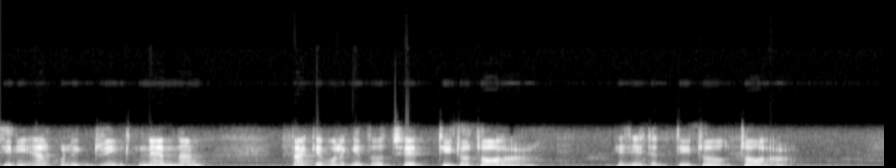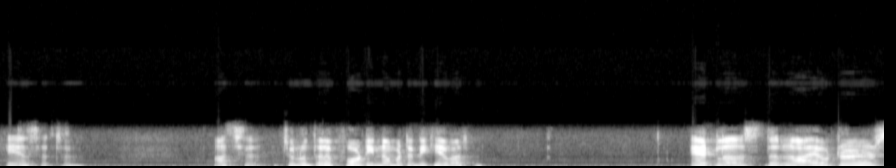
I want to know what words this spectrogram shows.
যিনি অ্যালকোহলিক ড্রিঙ্ক নেন না, তাকে বলে কিন্তু হচ্ছে টিটো টলার এই যে এটা টিটো টলার এই অ্যান্সারটা আচ্ছা চলুন তাহলে ফর্টিন নাম্বারটা দেখি এবার। At last the rioters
